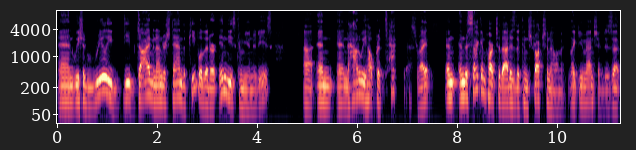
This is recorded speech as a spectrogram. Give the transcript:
And we should really deep dive and understand the people that are in these communities uh, and and how do we help protect this right? And and the second part to that is the construction element like you mentioned is that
